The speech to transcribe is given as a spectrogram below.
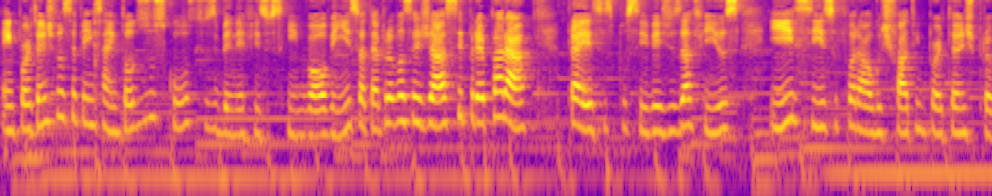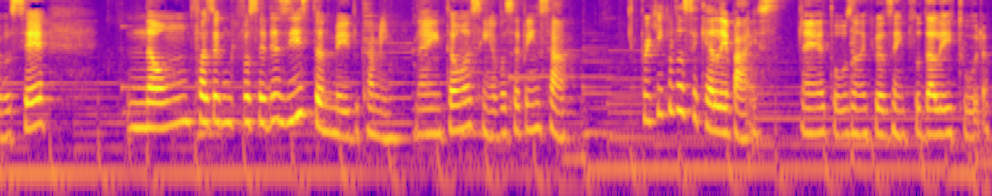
é importante você pensar em todos os custos e benefícios que envolvem isso, até para você já se preparar para esses possíveis desafios. E se isso for algo de fato importante para você, não fazer com que você desista no meio do caminho, né? Então, assim, é você pensar: por que, que você quer ler mais? Né? Estou usando aqui o exemplo da leitura.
